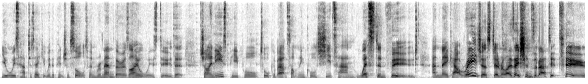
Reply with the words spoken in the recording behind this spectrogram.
you always have to take it with a pinch of salt and remember, as I always do, that Chinese people talk about something called Xican, Western food, and make outrageous generalizations about it too.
